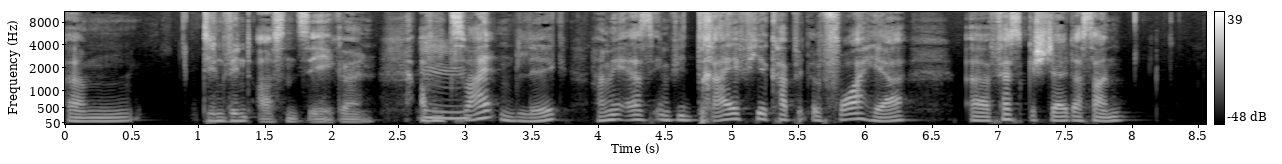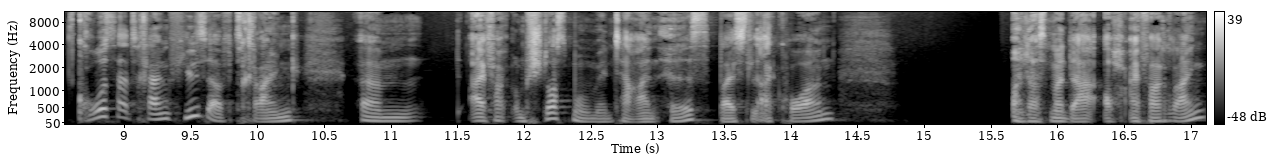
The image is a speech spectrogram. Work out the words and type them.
ähm, den Wind aus den Segeln. Auf den zweiten Blick haben wir erst irgendwie drei, vier Kapitel vorher äh, festgestellt, dass da ein großer Trank Vielsafttrank ähm, einfach im Schloss momentan ist bei Slughorn und dass man da auch einfach rein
